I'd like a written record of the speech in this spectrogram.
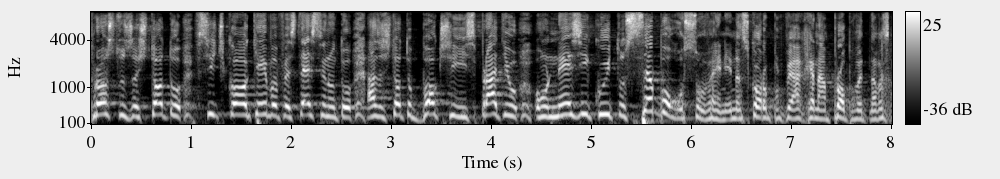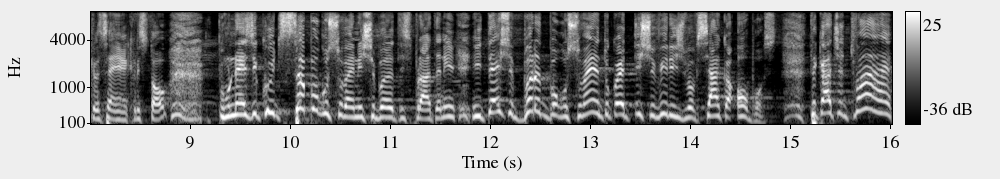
просто защото всичко е окей в естественото, а защото Бог ще е изпратил онези, които са благословени. Наскоро проповядах една проповед на Възкресение Христо. Онези, които са благословени, ще бъдат изпратени и те ще бъдат благословението, което ти ще видиш във всяка област. Така че това е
